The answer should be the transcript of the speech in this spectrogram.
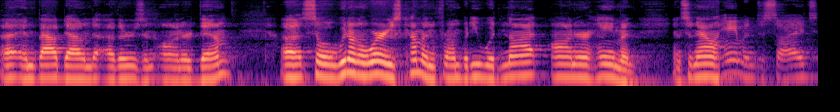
uh, and bowed down to others and honored them. Uh, so we don't know where he's coming from, but he would not honor Haman. And so now Haman decides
